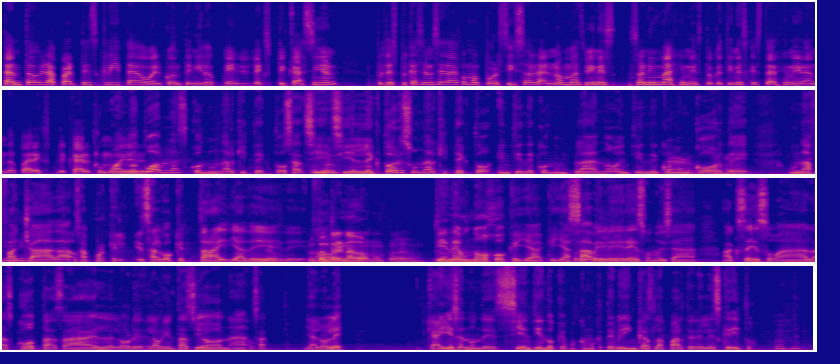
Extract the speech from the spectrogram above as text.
tanto la parte escrita o el contenido, el- la explicación, pues la explicación se da como por sí sola, ¿no? Más bien es, son imágenes lo que tienes que estar generando para explicar como Cuando el... tú hablas con un arquitecto, o sea, si, si el lector es un arquitecto, entiende con un plano, entiende con un corte, una fachada, o sea, porque es algo que trae ya de... de- Está entrenado, ¿no? Para- Tiene un ojo que ya, que ya sabe leer eso, ¿no? Dice, ah, acceso, ah, las cotas, ah, la, la orientación, ah, o sea, ya lo lee. Que ahí es en donde sí entiendo que como que te brincas la parte del escrito.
